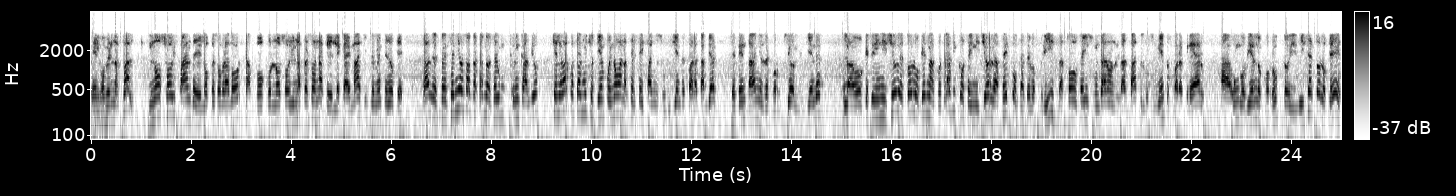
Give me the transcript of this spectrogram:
el gobierno actual. No soy fan de López Obrador, tampoco no soy una persona que le cae mal, simplemente veo que ¿sabes? Este, el señor está tratando de hacer un, un cambio que le va a costar mucho tiempo y no van a ser seis años suficientes para cambiar 70 años de corrupción, ¿me entiendes? Lo que se inició de todo lo que es narcotráfico se inició en las épocas de los priistas, todos ellos fundaron las bases, los cimientos para crear ah, un gobierno corrupto y, y ser todo lo que es.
